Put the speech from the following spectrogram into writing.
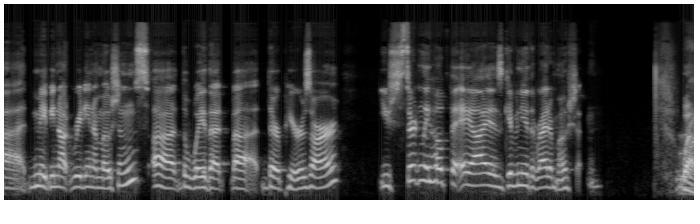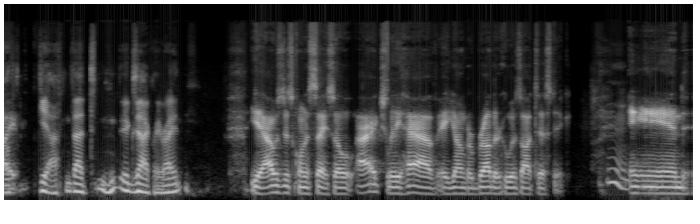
uh, maybe not reading emotions uh, the way that uh, their peers are, you certainly hope the AI is giving you the right emotion. Right. Well, yeah, that exactly right. Yeah, I was just going to say. So I actually have a younger brother who is autistic, mm. and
